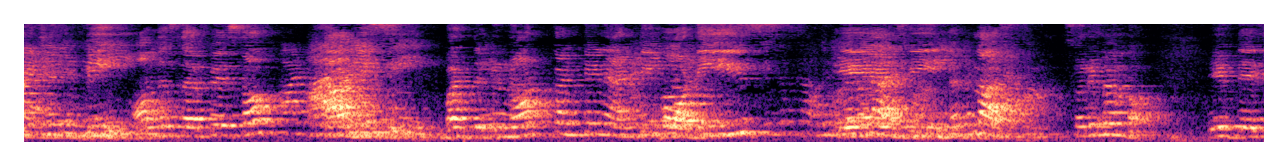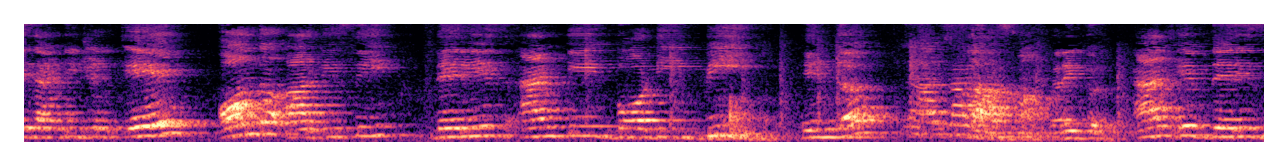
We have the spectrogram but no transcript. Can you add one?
antigen B on the surface of RBC, but they do not contain antibodies A and B in the plasma. So remember, if there is antigen A on the RBC, there is antibody B in the plasma. Very good. And if there is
